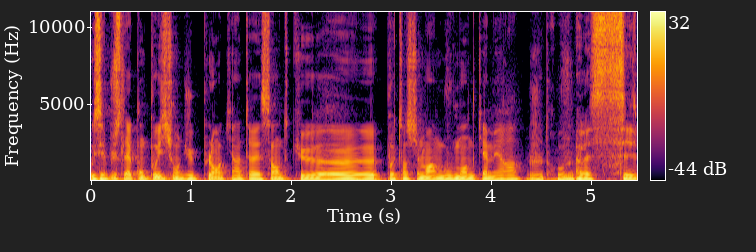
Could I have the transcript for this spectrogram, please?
où c'est plus la composition du plan qui est intéressante que euh, potentiellement un mouvement de caméra, je trouve. Ah bah, c'est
